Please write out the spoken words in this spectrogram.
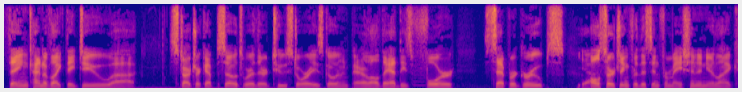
thing, kind of like they do uh, Star Trek episodes where there are two stories going in parallel. They had these four separate groups Yeah. all searching for this information and you're like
